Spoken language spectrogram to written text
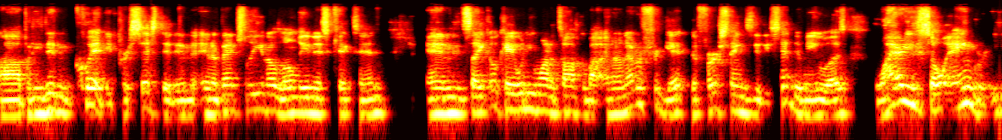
Uh, but he didn't quit. He persisted. And, and eventually, you know, loneliness kicks in. And it's like, okay, what do you want to talk about? And I'll never forget the first things that he said to me was, Why are you so angry?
